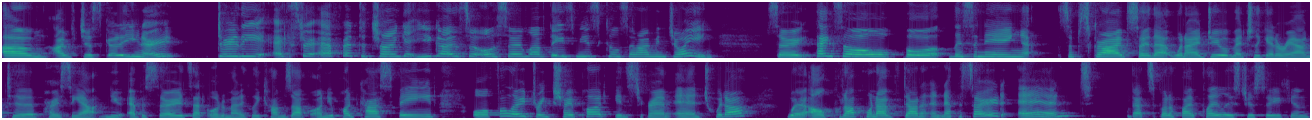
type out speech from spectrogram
Um, I've just got to, you know, do the extra effort to try and get you guys to also love these musicals that I'm enjoying. So thanks all for listening. Subscribe so that when I do eventually get around to posting out new episodes, that automatically comes up on your podcast feed. Or follow Drink Show Pod, Instagram and Twitter where I'll put up when I've done an episode and that Spotify playlist just so you can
